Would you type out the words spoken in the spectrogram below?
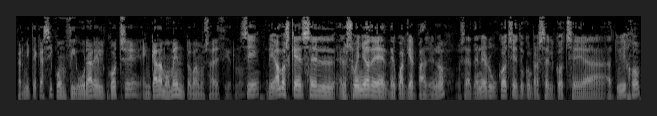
permite casi configurar el coche en cada momento, vamos a decir, ¿no? Sí, digamos que es el, sueño de, cualquier padre, ¿no? O sea, tener un coche, tú compras el coche a, tu hijo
